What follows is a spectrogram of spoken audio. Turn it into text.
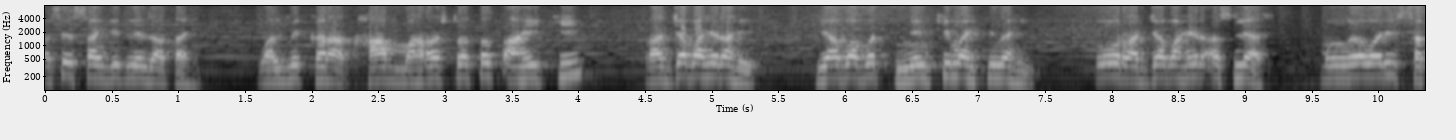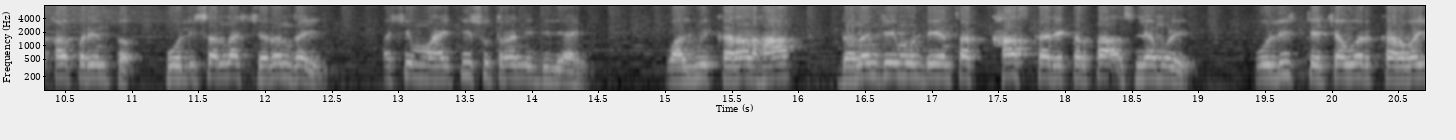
असे सांगितले जात आहे. वाल्मिक कराड हा महाराष्ट्रातच आहे की राज्याबाहेर आहे? याबाबत नेमकी माहिती नाही. तो राज्याबाहेर असल्यास मंगळवारी सकाळपर्यंत पोलिसांना शरण जाईल अशी माहिती सूत्रांनी दिली आहे. वाल्मिक कराड हा धनंजय मुंडे यांचा खास कार्यकर्ता असल्यामुळे पोलीस त्याच्यावर कारवाई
